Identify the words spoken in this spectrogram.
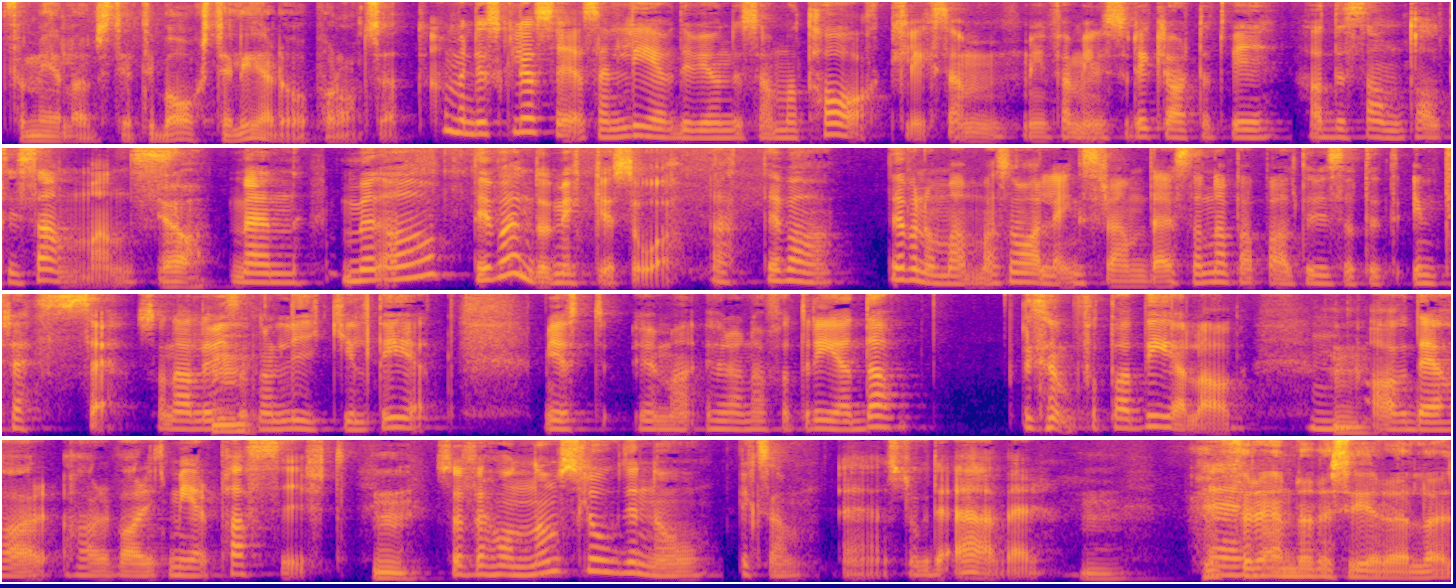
förmedlades det tillbaks till er då på något sätt. Ja, men det skulle jag säga. Sen levde vi under samma tak, liksom, min familj. Så det är klart att vi hade samtal tillsammans. Ja. Men, men ja, det var ändå mycket så. Att det var, det var nog mamma som var längst fram där. Sen har pappa alltid visat ett intresse. Så han har aldrig visat någon likgiltighet. Men just hur, man, hur han har fått reda liksom, fått ta del av, av det har, har varit mer passivt. Så för honom slog det nog liksom, eh, slog det över. Hur förändrades er,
